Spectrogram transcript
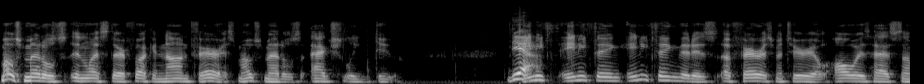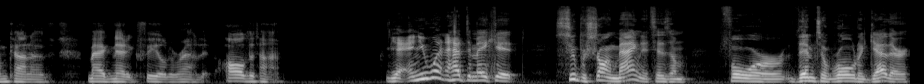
most metals, unless they're fucking non-ferrous, most metals actually do. Yeah, Any, anything, anything that is a ferrous material always has some kind of magnetic field around it all the time. yeah, and you wouldn't have to make it super strong magnetism for them to roll together,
